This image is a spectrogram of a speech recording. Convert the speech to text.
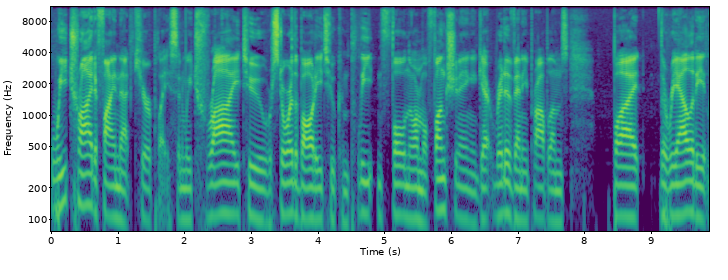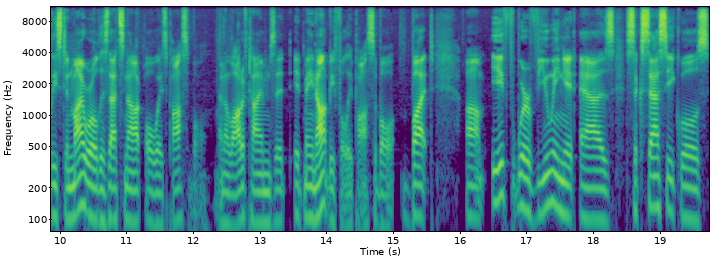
we try to find that cure place and we try to restore the body to complete and full normal functioning and get rid of any problems. But the reality, at least in my world, is that's not always possible. And a lot of times it, it may not be fully possible. But um, if we're viewing it as success equals,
